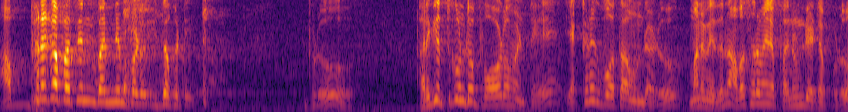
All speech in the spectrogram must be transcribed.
అభ్రగపతిని బన్నింపడు ఇదొకటి. ఇప్పుడు పరిగెత్తుకుంటూ పోవడం అంటే ఎక్కడికి పోతా ఉండాడు? మనం ఏదైనా అవసరమైన పని ఉండేటప్పుడు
